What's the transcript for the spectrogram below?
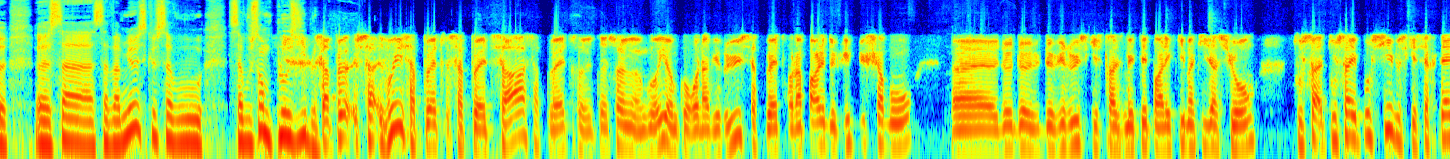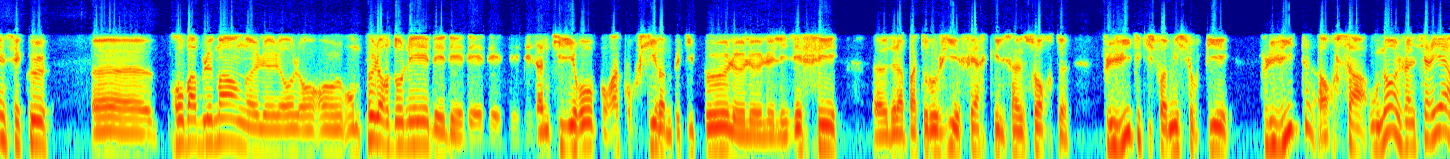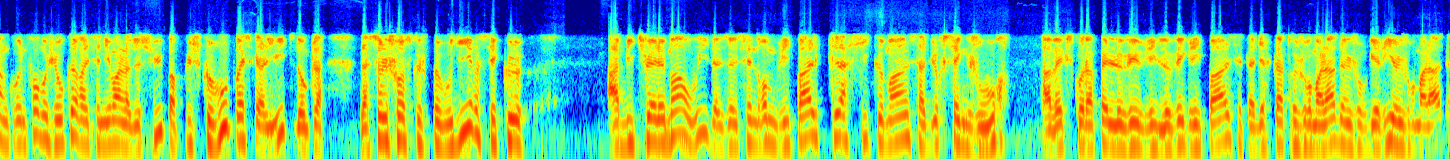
ça, ça va mieux. Est-ce que ça vous, ça vous semble plausible? Ça peut, ça, oui, ça peut être, ça peut être ça, ça peut être un, oui, un coronavirus, ça peut être. On a parlé de grippe du chameau. Euh, de, de, de, virus qui se transmettaient par les climatisations. Tout ça, tout ça est possible. Ce qui est certain, c'est que euh, probablement le, on, peut leur donner des, des, antiviraux pour raccourcir un petit peu le, les effets euh, de la pathologie et faire qu'ils s'en sortent plus vite, qu'ils soient mis sur pied plus vite. Alors ça ou non, j'en sais rien. Encore une fois, moi j'ai aucun renseignement là-dessus, pas plus que vous, presque à la limite. Donc la, seule chose que je peux vous dire, c'est que Habituellement, oui, dans un syndrome grippal, classiquement, ça dure 5 jours, avec ce qu'on appelle le V, grippal, c'est-à-dire 4 jours malade, un jour guéri, un jour malade.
